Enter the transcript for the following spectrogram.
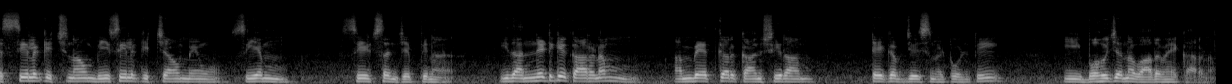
ఎస్సీలకు ఇచ్చినాం బీసీలకు ఇచ్చాం మేము సీఎం సీట్స్ అని చెప్పిన ఇది అన్నిటికీ కారణం అంబేద్కర్ కాన్షీరామ్ టేకప్ చేసినటువంటి ఈ బహుజన వాదమే కారణం.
